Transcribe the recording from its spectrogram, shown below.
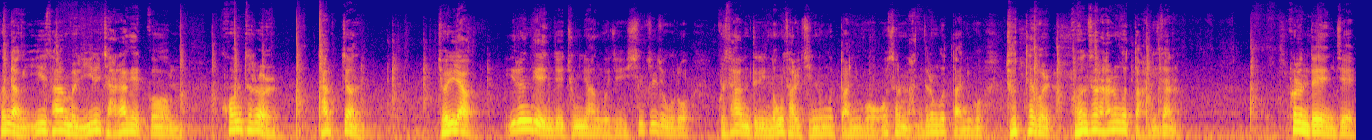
그냥 이 사람을 일 잘하게끔 컨트롤, 작전, 전략 이런 게 이제 중요한 거지. 실질적으로 그 사람들이 농사를 짓는 것도 아니고 옷을 만드는 것도 아니고 주택을 건설하는 것도 아니잖아. 그런데 이제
